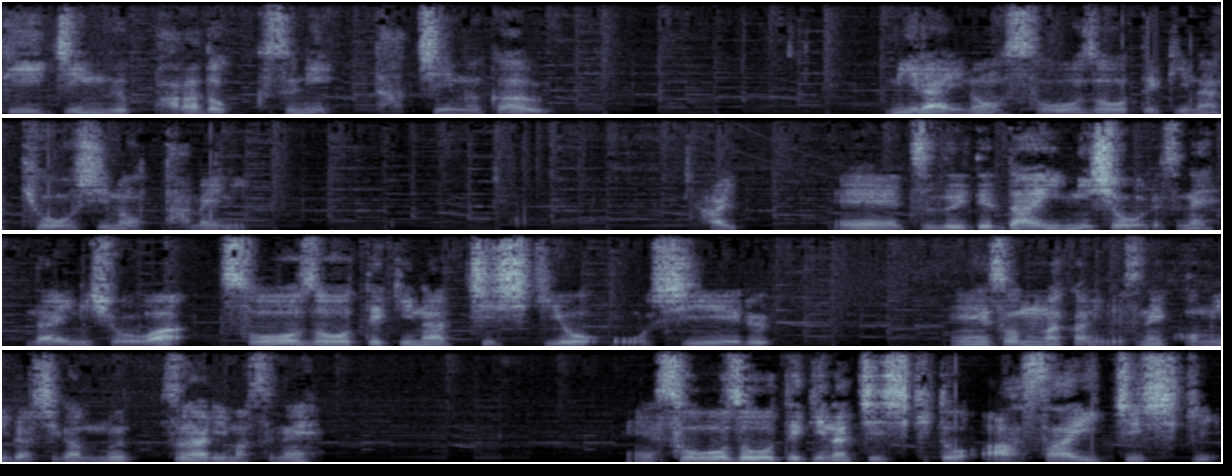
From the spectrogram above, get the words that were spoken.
ティーチングパラドックスに立ち向かう、未来の創造的な教師のために。はい。えー、続いて第2章ですね。第2章は、創造的な知識を教える。えー、その中にですね、込み出しが6つありますね。えー、創造的な知識と浅い知識。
